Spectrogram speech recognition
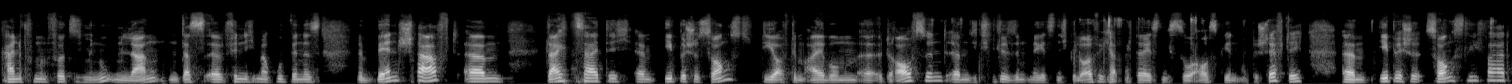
keine 45 Minuten lang. Und das äh, finde ich immer gut, wenn es eine Band schafft, ähm, gleichzeitig ähm, epische Songs, die auf dem Album äh, drauf sind. Ähm, die Titel sind mir jetzt nicht geläufig, ich habe mich da jetzt nicht so ausgehend mit beschäftigt. Ähm, epische Songs liefert,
